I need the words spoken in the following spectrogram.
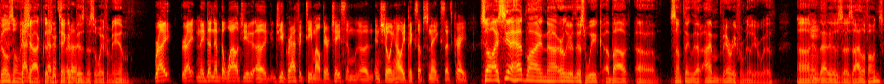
Bill's only Kinda- shocked because you're taking sorta. business away from him. Right, right, and they didn't have the Wild Ge- uh, Geographic team out there chasing him uh, and showing how he picks up snakes. That's great. So I see a headline uh, earlier this week about um, something that I'm very familiar with, uh, and that is uh, xylophones.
